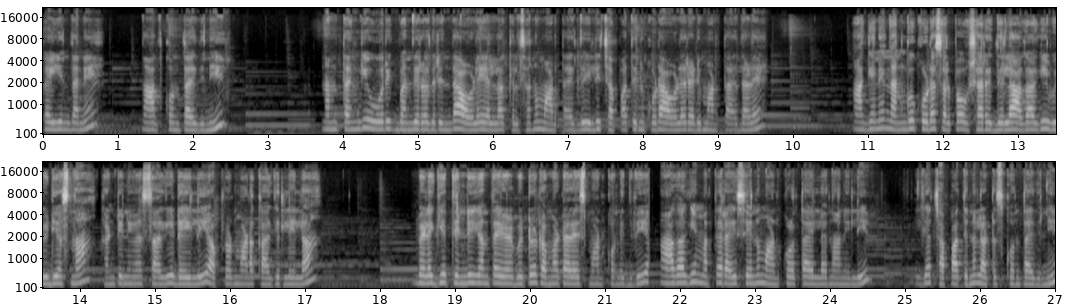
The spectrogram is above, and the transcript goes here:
ಕೈಯಿಂದನೇ ನಾದ್ಕೊತಾ ಇದ್ದೀನಿ ನಮ್ಮ ತಂಗಿ ಊರಿಗೆ ಬಂದಿರೋದ್ರಿಂದ ಅವಳೇ ಎಲ್ಲ ಕೆಲಸನೂ ಮಾಡ್ತಾಯಿದ್ಲು ಇಲ್ಲಿ ಚಪಾತಿನೂ ಕೂಡ ಅವಳೇ ರೆಡಿ ಮಾಡ್ತಾ ಇದ್ದಾಳೆ. ಹಾಗೆಯೇ ನನಗೂ ಕೂಡ ಸ್ವಲ್ಪ ಹುಷಾರಿದ್ದಿಲ್ಲ, ಹಾಗಾಗಿ ವೀಡಿಯೋಸ್ನ ಕಂಟಿನ್ಯೂಯಸ್ ಆಗಿ ಡೈಲಿ ಅಪ್ಲೋಡ್ ಮಾಡೋಕ್ಕಾಗಿರಲಿಲ್ಲ. ಬೆಳಗ್ಗೆ ತಿಂಡಿಗೆ ಅಂತ ಹೇಳ್ಬಿಟ್ಟು ಟೊಮೆಟೊ ರೈಸ್ ಮಾಡ್ಕೊಂಡಿದ್ವಿ. ಹಾಗಾಗಿ ಮತ್ತೆ ರೈಸ್ ಏನು ಮಾಡ್ಕೊಳ್ತಾ ಇಲ್ಲ ನಾನಿಲ್ಲಿ. ಈಗ ಚಪಾತಿನ ಲಟ್ಟಿಸ್ಕೊತಾ ಇದ್ದೀನಿ.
